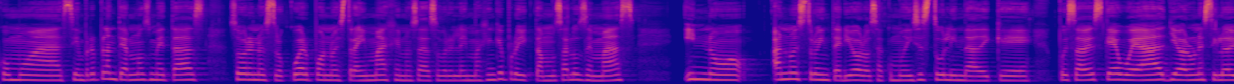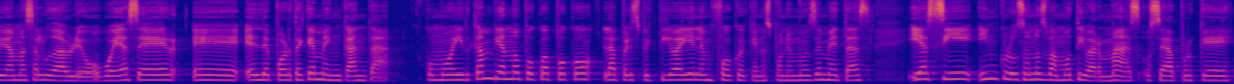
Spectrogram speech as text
como a siempre plantearnos metas sobre nuestro cuerpo, nuestra imagen, o sea, sobre la imagen que proyectamos a los demás y no a nuestro interior, o sea, como dices tú, Linda, de que, pues sabes que voy a llevar un estilo de vida más saludable o voy a hacer eh, el deporte que me encanta como ir cambiando poco a poco la perspectiva y el enfoque que nos ponemos de metas y así incluso nos va a motivar más, o sea, porque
